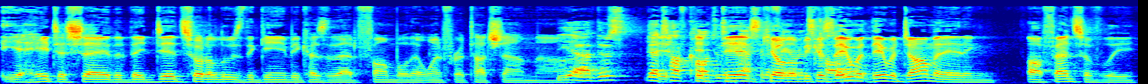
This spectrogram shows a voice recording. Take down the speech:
You hate to say that they did sort of lose the game because of that fumble that went for a touchdown, though. Yeah, there's that it, tough call. it did kill them because they call. were they were dominating offensively,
